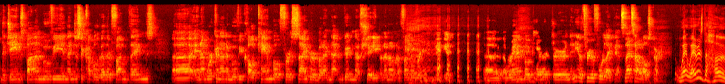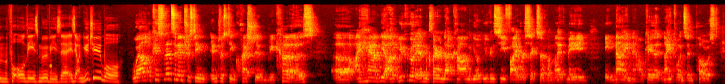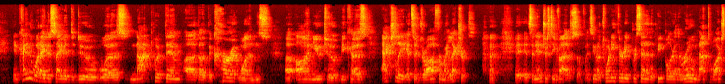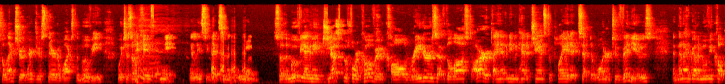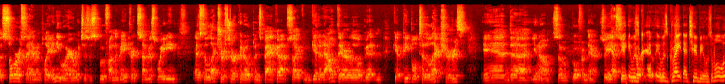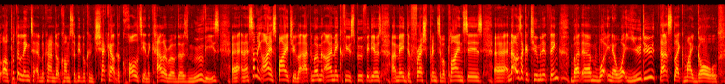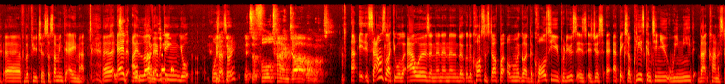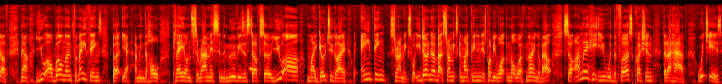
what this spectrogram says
the James Bond movie, and then just a couple of other fun things. Uh, and I'm working on a movie called Cambo First Cyber, but I'm not in good enough shape, and I don't know if I'm ever going to make it. Uh, a Rambo character, and then you know three or four like that. So that's how it all started. Where where is the home for all these movies? Uh, is it on YouTube or? Well, okay, so that's an interesting interesting question because uh, I have yeah you can go to edmclaren.com and you you can see five or six of them. I've made eight, nine now. Okay, that ninth one's in post. And kind of what I decided to do was not put them, uh, the, the current ones, uh, on YouTube because actually it's a draw for my lectures. it's an interesting vibe. So it's, you know, 20, 30% of the people are in the room not to watch the lecture. They're just there to watch the movie, which is okay for me. At least it gets them in the room. So the movie I made just before COVID called Raiders of the Lost Art, I haven't even had a chance to play it except at one or two venues. And then I've got a movie called The Source I haven't played anywhere, which is a spoof on The Matrix. So I'm just waiting as the lecture circuit opens back up so I can get it out there a little bit and get people to the lectures and uh, you know, so go from there. So yes, it, it was it was great at Tubules. Well, I'll put the link to edmclaren.com so people can check out the quality and the caliber of those movies. Uh, and that's something I aspire to. Like at the moment, I make a few spoof videos. I made the Fresh Prince of Appliances, uh, and that was like a two minute thing. But um, what you know, what you do, that's like my goal uh, for the future. So something to aim at. Uh, Ed, I love everything you're. Was that sorry? it's a full time job almost. Uh, it, it, sounds like it. Well, the hours and, and, and the, the cost and stuff, but oh my god, the quality you produce is, is just epic. So please continue. We need that kind of stuff. Now, you are well known for many things, but yeah, I mean the whole play on ceramics in the movies and stuff. So you are my go-to guy with anything ceramics. What you don't know about ceramics, in my opinion, is probably what, not worth knowing about. So I'm going to hit you with the first question that I have, which is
